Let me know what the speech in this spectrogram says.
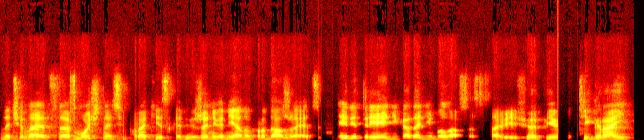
начинается мощное сепаратистское движение, вернее, оно продолжается. Эритрея никогда не была в составе Эфиопии. Тиграй,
